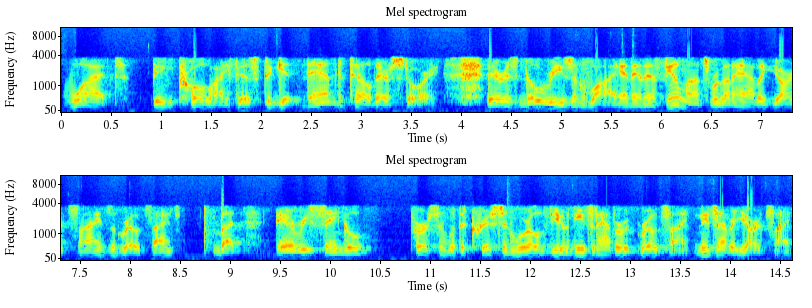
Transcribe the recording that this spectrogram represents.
what being pro-life is to get them to tell their story. There is no reason why, and in a few months we're going to have a yard signs and road signs, but every single person with a Christian worldview needs to have a road sign, needs to have a yard sign.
